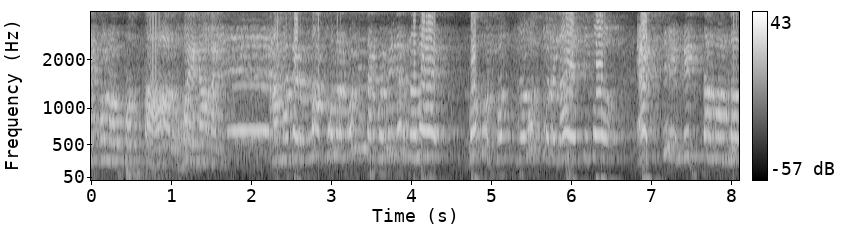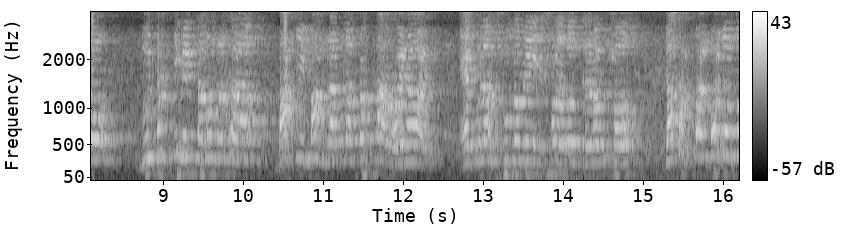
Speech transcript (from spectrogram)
এখনও প্রত্যাহার হয় নাই। আমাদের লাখো লাখো নেতা কর্মীদের নামে গত সতেরো বছরে দায়েরকৃত একটি মিথ্যা মামলাও দুই চারটি মিথ্যা মামলা ছাড়া বাকি মামলাগুলো প্রত্যাহার হয় নাই। এগুলো সুগভীর ষড়যন্ত্রের অংশ। যতক্ষণ পর্যন্ত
